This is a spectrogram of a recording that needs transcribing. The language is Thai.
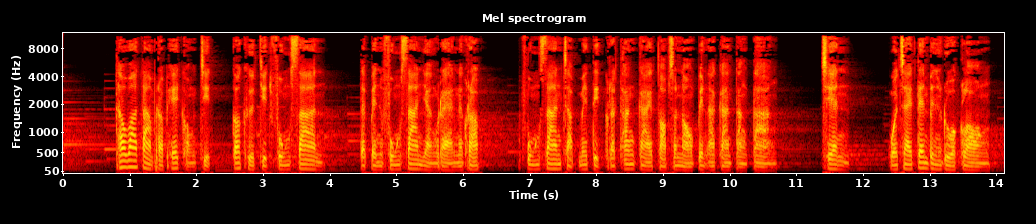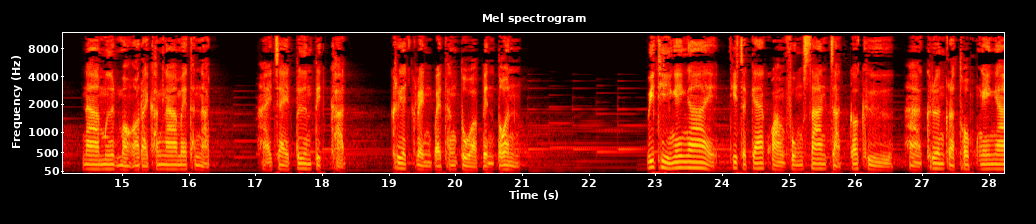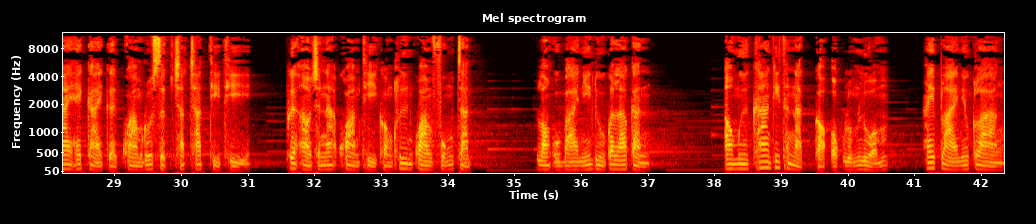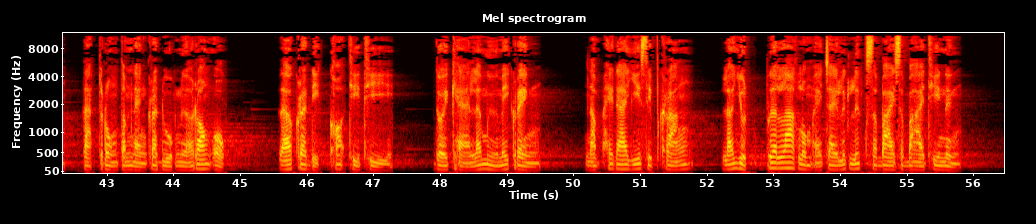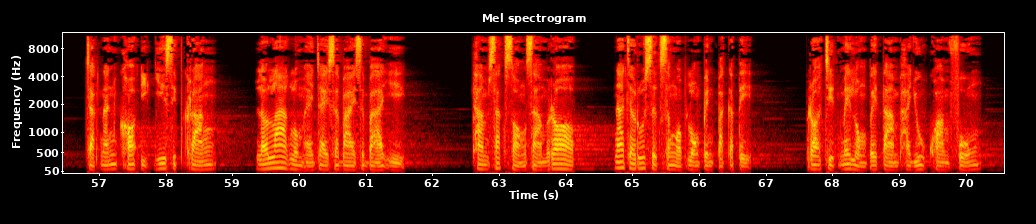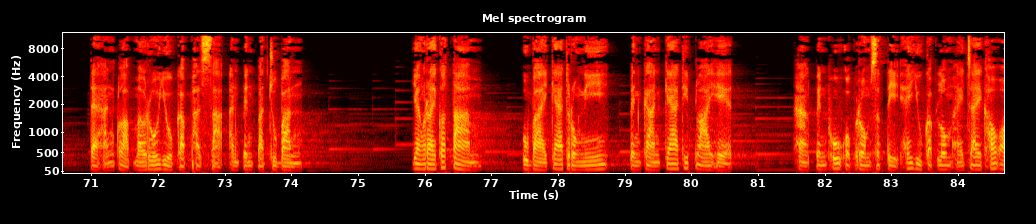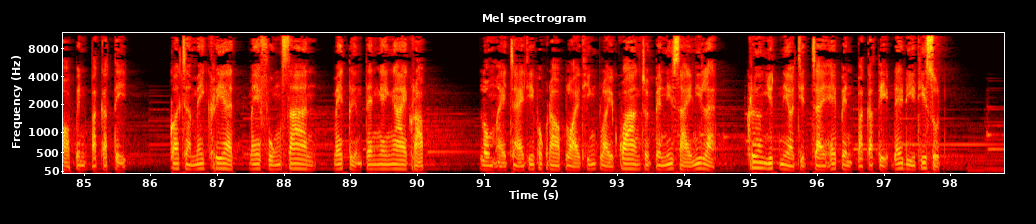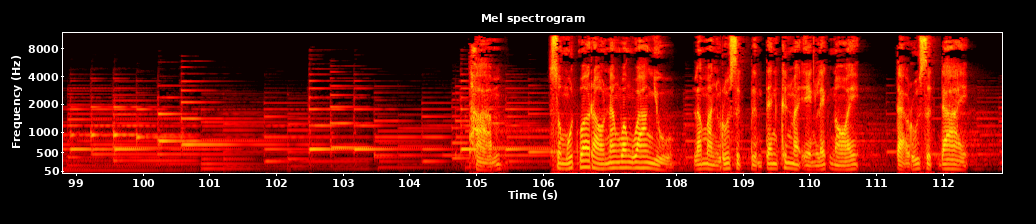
ถ้าว่าตามประเภทของจิตก็คือจิตฟุ้งซ่าน แต่เป็นฟุ้งซ่านอย่างแรงนะครับ ฟุ้งซ่านจับไม่ติดกระทั่งกายตอบสนองเป็นอาการต่างๆ เช่น หัวใจเต้นเป็นรัวกลอง หน้ามืดมองอะไรข้างหน้าไม่ถนัด หายใจตื้นติดขัด เครียดเกรงไปทั้งตัวเป็นต้น วิธีง่ายๆ ที่จะแก้ความฟุ้งซ่านจัดก็คือ หาเครื่องกระทบง่าย ๆ ให้กายเกิดความรู้สึกชัดๆทีๆเพื่อเอาชนะความถี่ของคลื่นความฟุ้งจัด ลองอุบายนี้ดูก็แล้วกัน เอามือข้างที่ถนัดเกาะอกหลวมๆให้ปลายนิ้วกลาง แตะตรงตำแหน่งกระดูกเหนือร่องอก แล้วกระดิกเคาะทีๆโดยแขนและมือไม่เกรงนับให้ได้ยี่สิบครั้ง แล้วหยุด เพื่อลากลมหายใจลึกๆ สบายๆ ทีหนึ่ง จากนั้นเคาะอีกยี่สิบครั้ง แล้วลากลมหายใจสบายสบายอีก ทำสักสองสามรอบ น่าจะรู้สึกสงบลงเป็นปกติ เพราะจิตไม่หลงไปตามพายุความฟุง้ง แต่หันกลับมารู้อยู่กับผัสสะอันเป็นปัจจุบัน อย่างไรก็ตาม อุบายแก้ตรงนี้เป็นการแก้ที่ปลายเหตุ หากเป็นผู้อบรมสติให้อยู่กับลมหายใจเข้าออกเป็นปกติ ก็จะไม่เครียด ไม่ฟุ้งซ่าน ไม่ตื่นเต้นง่าย ๆครับ ลมหายใจที่พวกเราปล่อยทิ้งปล่อยกว้างจนเป็นนิสัยนี่แหละ เครื่องยึดเหนี่ยวจิตใจให้เป็นปกติได้ดีที่สุด ถาม สมมุติว่าเรานั่งว่างๆอยู่ แล้วมันรู้สึกตื่นเต้นขึ้นมาเองเล็กน้อย แต่รู้สึกได้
